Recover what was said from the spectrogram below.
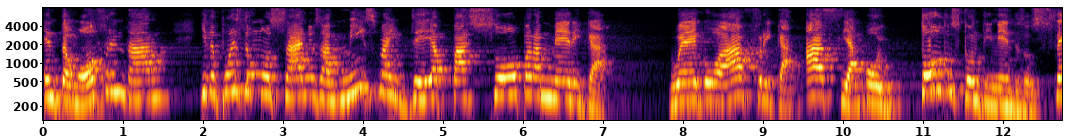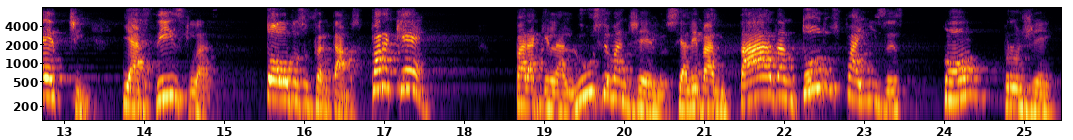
Então, ofrendaram e depois de uns anos, a mesma ideia passou para a América, luego África, Ásia, hoje todos os continentes, os sete e as islas, todos ofertamos. Para quê? Para que a luz do Evangelho se levantada em todos os países com projeto.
